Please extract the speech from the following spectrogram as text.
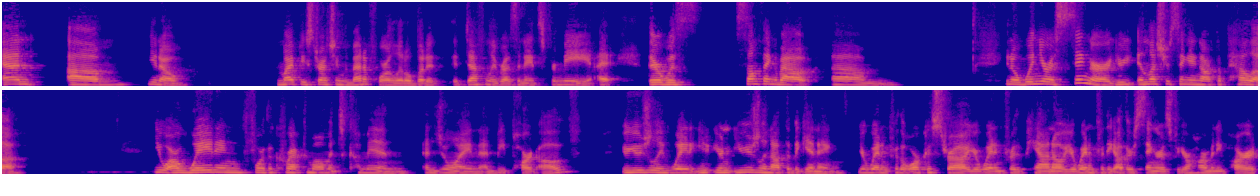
and um, you know, might be stretching the metaphor a little, but it it definitely resonates for me. I, there was something about um, you know when you're a singer you unless you're singing a cappella you are waiting for the correct moment to come in and join and be part of. You're usually waiting you- you're you're usually not the beginning. You're waiting for the orchestra you're waiting for the piano you're waiting for the other singers for your harmony part.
